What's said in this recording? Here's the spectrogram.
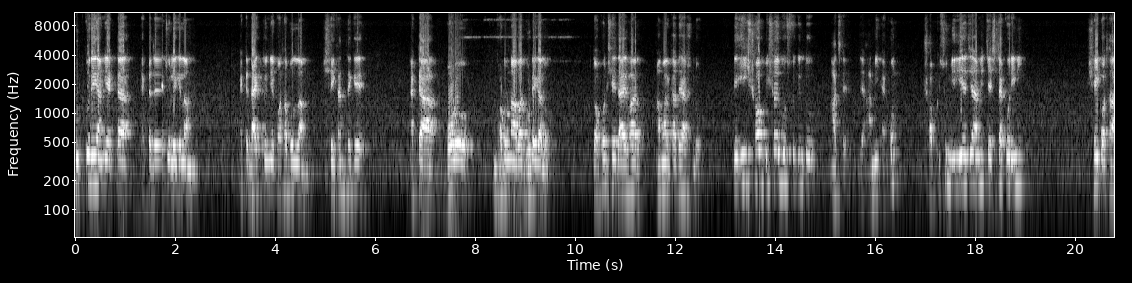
হুট করেই আমি একটা একটা জায়গায় চলে গেলাম, একটা দায়িত্ব নিয়ে কথা বললাম, সেইখান থেকে একটা বড় ঘটনা আবার ঘটে গেল। তখন সেই দায়ভার আমার কাঁধে আসলো। তো এই সব বিষয়বস্তু কিন্তু আছে যে আমি এখন সবকিছু মিলিয়ে যে আমি চেষ্টা করিনি, সেই কথা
